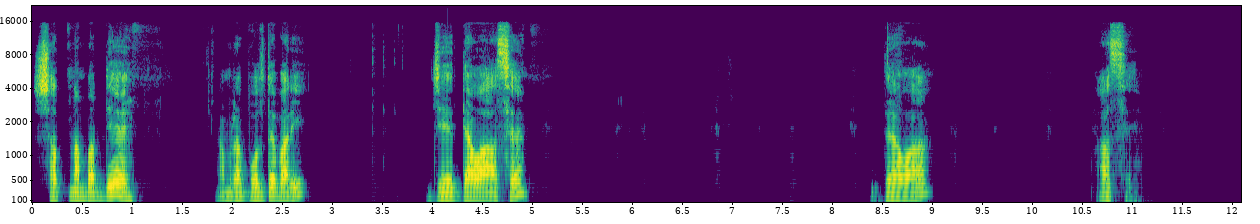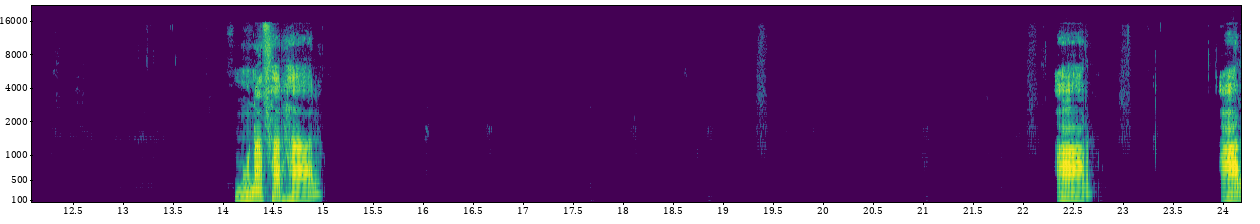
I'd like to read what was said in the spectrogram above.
সাত নাম্বার দিয়ে আমরা বলতে পারি যে দেওয়া আছে দেওয়া আছে। মুনাফার হার আর আর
